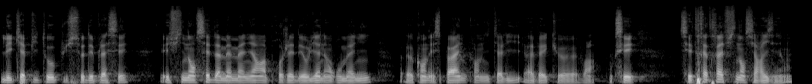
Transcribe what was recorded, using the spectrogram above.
les capitaux puissent se déplacer et financer de la même manière un projet d'éolienne en Roumanie euh, qu'en Espagne, qu'en Italie. Avec, euh, voilà. Donc c'est, très très financiarisé. Hein.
